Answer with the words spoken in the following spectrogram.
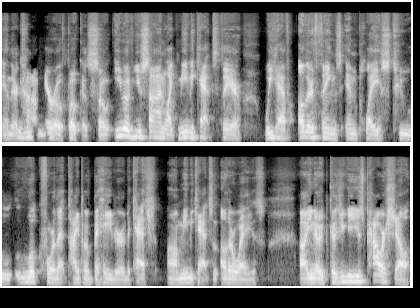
and they're mm-hmm. kind of narrow focused. So even if you sign like Mimi Mimikatz there, we have other things in place to look for that type of behavior to catch uh, Mimikatz in other ways. Uh, you know, because you can use PowerShell,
